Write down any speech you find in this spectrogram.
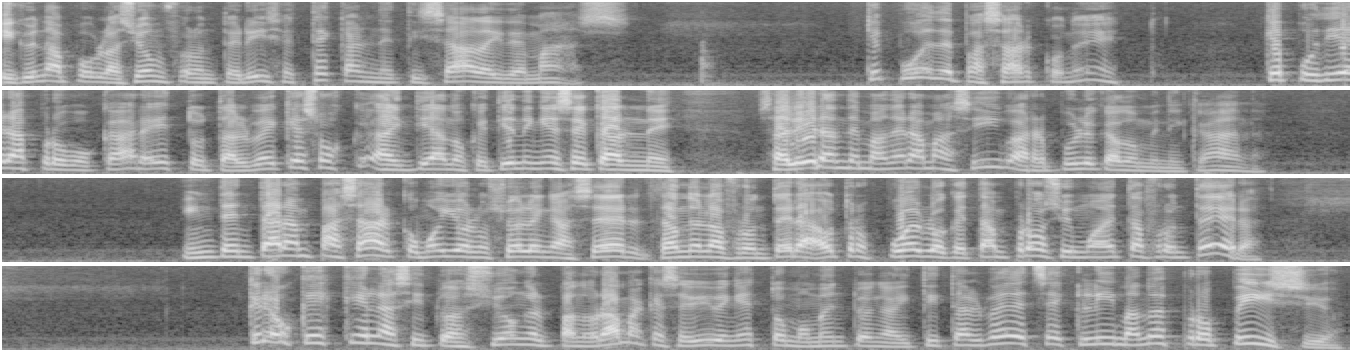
y que una población fronteriza esté carnetizada y demás. ¿Qué puede pasar con esto? ¿Qué pudiera provocar esto? Tal vez que esos haitianos que tienen ese carnet salieran de manera masiva a República Dominicana. Intentaran pasar, como ellos lo suelen hacer, estando en la frontera, a otros pueblos que están próximos a esta frontera. Creo que es que la situación, el panorama que se vive en estos momentos en Haití, tal vez ese clima no es propicio.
